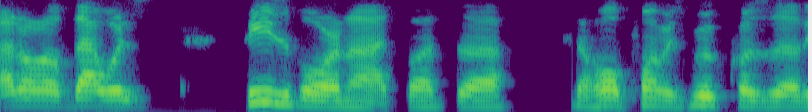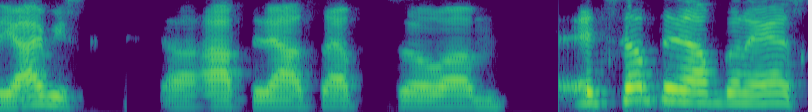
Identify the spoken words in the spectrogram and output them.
I don't know if that was feasible or not, but uh, the whole point was moot because uh, the Ivies uh, opted out. So, so um, it's something I'm going to ask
